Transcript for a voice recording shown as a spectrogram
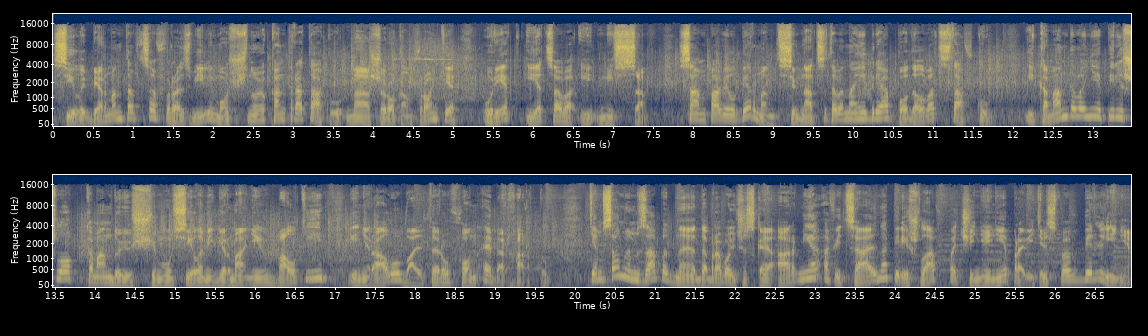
силы бермонтовцев развили мощную контратаку на широком фронте у рек Иецова и Мисса. Сам Павел Бермонт 17 ноября подал в отставку – и командование перешло к командующему силами Германии в Балтии генералу Вальтеру фон Эберхарту. Тем самым западная добровольческая армия официально перешла в подчинение правительства в Берлине.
